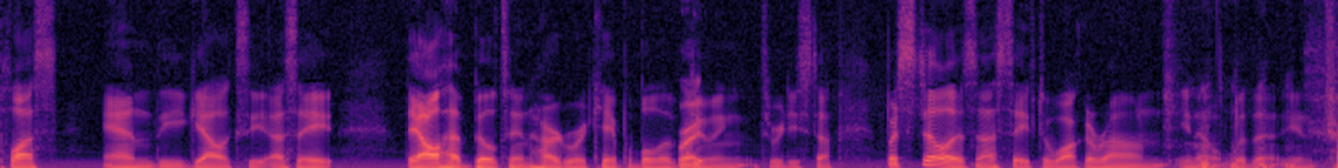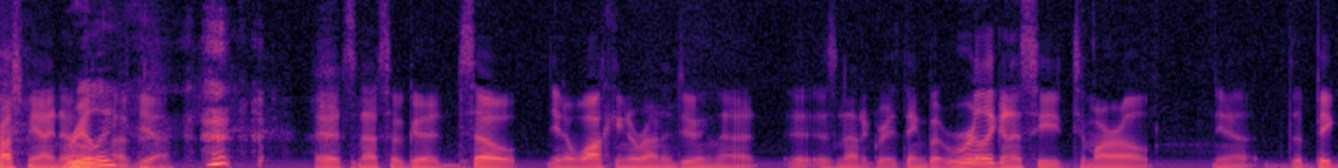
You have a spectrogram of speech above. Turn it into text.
Plus and the Galaxy S8, they all have built-in hardware capable of Right. doing 3D stuff. But still, it's not safe to walk around, you know, with the. You know, trust me, I know. Really? I've- yeah. It's not so good. So you know, walking around and doing that is not a great thing. But we're really going to see tomorrow. You know, the big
